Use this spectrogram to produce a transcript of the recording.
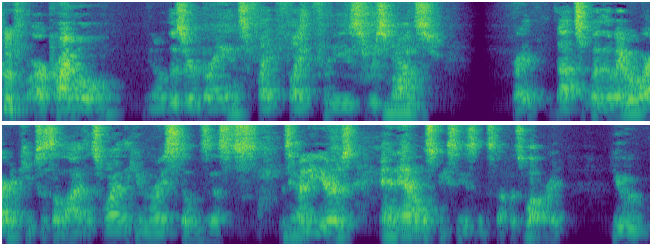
Our, our, primal, you know, lizard brains, fight, flight, freeze response, yeah. right? That's the way we're wired. It keeps us alive. That's why the human race still exists this yeah. many years, and animal species and stuff as well, right? You,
